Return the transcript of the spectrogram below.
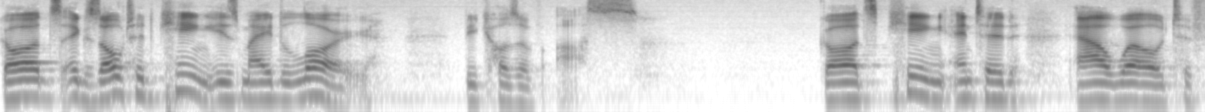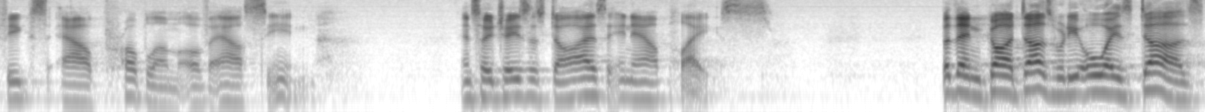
God's exalted king is made low because of us. God's king entered our world to fix our problem of our sin. And so Jesus dies in our place. But then God does what he always does,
